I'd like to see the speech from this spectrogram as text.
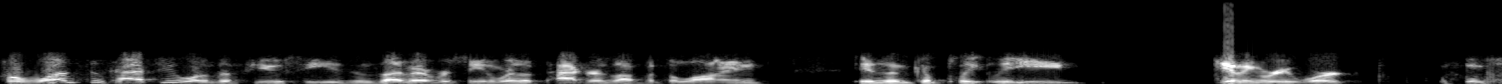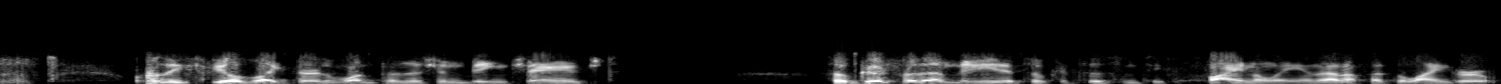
for once, this has to be one of the few seasons I've ever seen where the Packers' offensive line isn't completely getting reworked, or at least feels like there's one position being changed. So good for them. They needed some consistency finally in that offensive line group.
